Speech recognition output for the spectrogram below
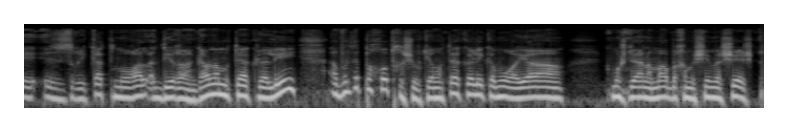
אה, זריקת מורל אדירה, גם למטה הכללי, אבל זה פחות חשוב, כי המטה הכללי כאמור היה, כמו שדיין אמר ב-56,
